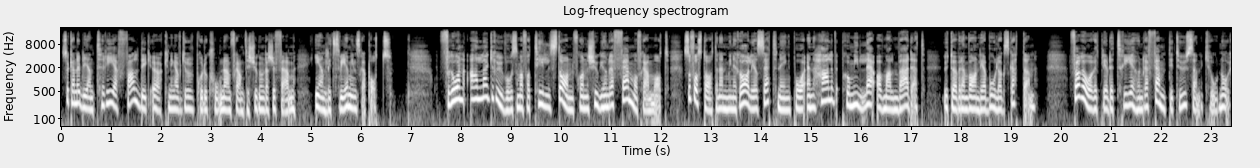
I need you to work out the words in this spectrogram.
så kan det bli en trefaldig ökning av gruvproduktionen fram till 2025 enligt Svemins rapport. Från alla gruvor som har fått tillstånd från 2005 och framåt så får staten en mineralersättning på en halv promille av malmvärdet utöver den vanliga bolagsskatten. Förra året blev det 350 000 kronor.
